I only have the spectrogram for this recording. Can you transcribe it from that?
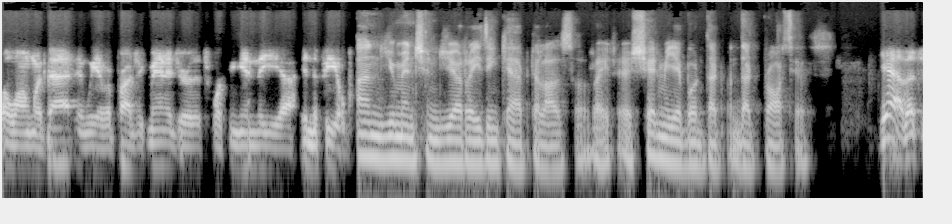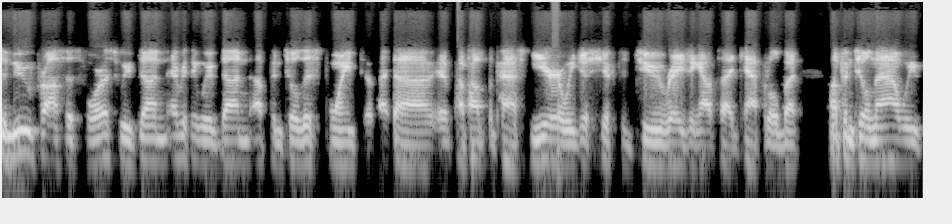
along with that, and we have a project manager that's working in the uh, in the field. And you mentioned you're raising capital also, right? Uh, share me about that that process. Yeah, that's a new process for us. We've done everything we've done up until this point. Uh, about the past year, we just shifted to raising outside capital, but up until now, we've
